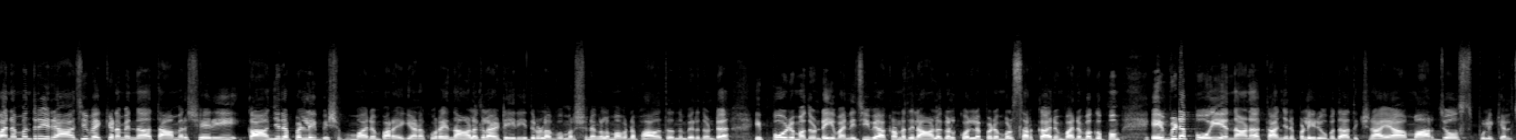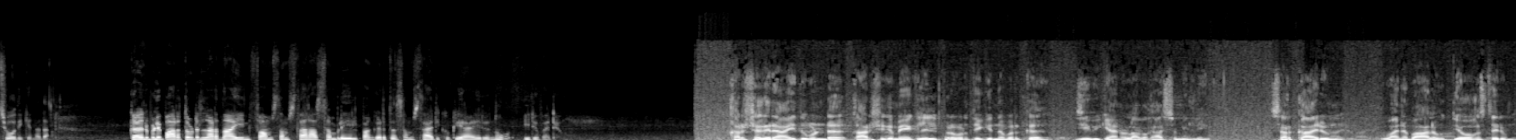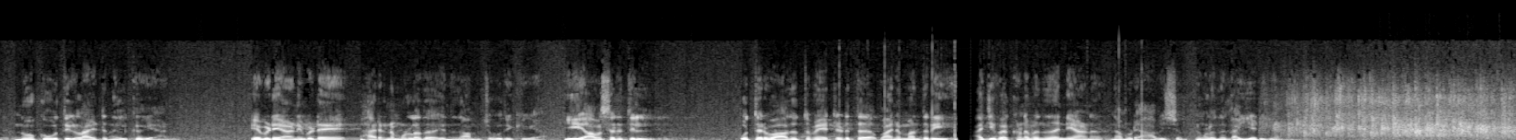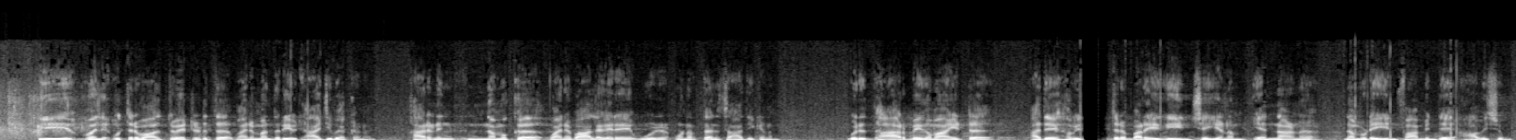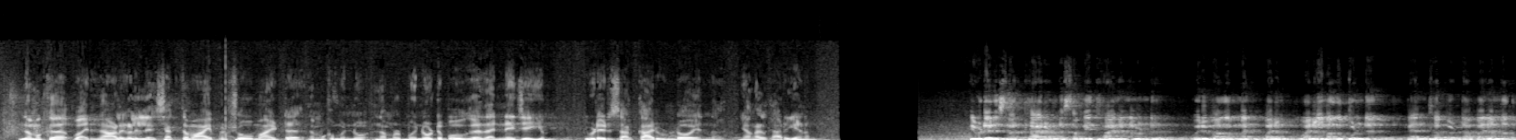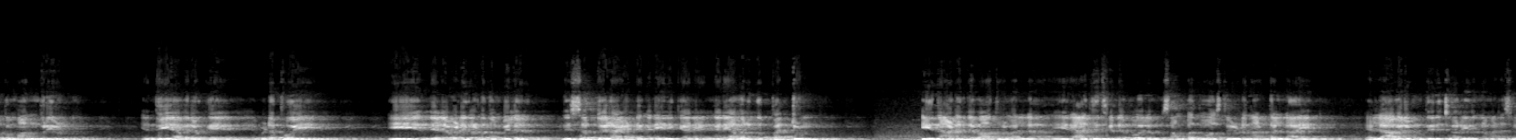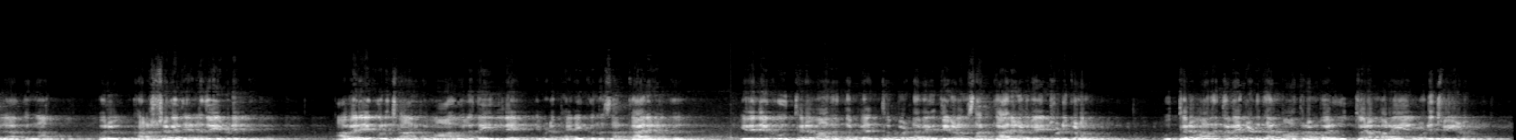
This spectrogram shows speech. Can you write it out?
വനമന്ത്രി രാജിവെക്കണമെന്ന് താമരശ്ശേരി കാഞ്ഞിരപ്പള്ളി ബിഷപ്പുമാരും പറയുകയാണ്. കുറെ നാളുകളായിട്ട് ഈ രീതിയിലുള്ള വിമർശനങ്ങളും അവരുടെ ഭാഗത്തു നിന്നും വരുന്നുണ്ട്. ഇപ്പോഴും അതുണ്ട്. ഈ വന്യജീവി ആക്രമണത്തിൽ ആളുകൾ കൊല്ലപ്പെടുമ്പോൾ സർക്കാരും വനംവകുപ്പും എവിടെ പോയി എന്നാണ് കാഞ്ഞിരപ്പള്ളി രൂപതാധ്യക്ഷനായ മാർ ജോസ് പുളിക്കൽ ചോദിക്കുന്നത്. കാഞ്ഞിരപ്പള്ളി പാറത്തോട്ടിൽ നടന്ന ഇൻഫാം സംസ്ഥാന അസംബ്ലിയിൽ പങ്കെടുത്ത് സംസാരിക്കുകയായിരുന്നു ഇരുവരും. കർഷകരായതുകൊണ്ട് കാർഷിക മേഖലയിൽ പ്രവർത്തിക്കുന്നവർക്ക് ജീവിക്കാനുള്ള അവകാശമില്ലേ? സർക്കാരും വനപാല ഉദ്യോഗസ്ഥരും നോക്കുകുത്തികളായിട്ട് നിൽക്കുകയാണ്. എവിടെയാണ് ഇവിടെ ഭരണമുള്ളത് എന്ന് നാം ചോദിക്കുകയാണ് ഈ അവസരത്തിൽ ഉത്തരവാദിത്വം ഏറ്റെടുത്ത് വനമന്ത്രി രാജിവെക്കണമെന്ന് തന്നെയാണ് നമ്മുടെ ആവശ്യം. നിങ്ങളൊന്ന് കൈയടിക്കണം. ഈ വലിയ ഉത്തരവാദിത്വം ഏറ്റെടുത്ത് വനമന്ത്രി രാജിവെക്കണം. കാരണം നമുക്ക് വനപാലകരെ ഉണർത്താൻ സാധിക്കണം. ഒരു ധാർമ്മികമായിട്ട് അദ്ദേഹം ഉത്തരം പറയുകയും ചെയ്യണം എന്നാണ് നമ്മുടെ ഇൻഫാമിന്റെ ആവശ്യം. നമുക്ക് വരുന്ന ആളുകളിൽ ശക്തമായ പ്രക്ഷോഭമായിട്ട് നമുക്ക് മുന്നോ നമ്മൾ മുന്നോട്ട് പോവുക തന്നെ ചെയ്യും. ഇവിടെ ഒരു സർക്കാരുണ്ടോ എന്ന് ഞങ്ങൾക്കറിയണം. ഇവിടെ ഒരു സർക്കാരുണ്ട് സംവിധാനങ്ങളുണ്ട്. ഒരു വകമ്മൻ വനം വനം വകുപ്പുണ്ട് ബന്ധപ്പെട്ട വനം വകുപ്പ് മന്ത്രിയുണ്ട്. ചെയ്യുക അവരൊക്കെ എവിടെ പോയി? ഈ നിലവിളികളുടെ മുമ്പിൽ നിശബ്ദരായിട്ട് ഇങ്ങനെ ഇരിക്കാൻ എങ്ങനെ അവർക്ക് പറ്റും? ഈ നാടിന്റെ മാത്രമല്ല ഈ രാജ്യത്തിന്റെ പോലും സമ്പദ് വ്യവസ്ഥയുടെ നട്ടല്ലായി എല്ലാവരും തിരിച്ചറിയുന്ന മനസ്സിലാക്കുന്ന ഒരു കർഷക ജനത ഇവിടെ ഇല്ലേ. അവരെ കുറിച്ച് ആർക്കും ആകുലതയില്ലേ ഇവിടെ ഭരിക്കുന്ന സർക്കാരുകൾക്ക്? ഇതിന്റെയൊക്കെ ഉത്തരവാദിത്തം ബന്ധപ്പെട്ട വ്യക്തികളും സർക്കാരുകളും ഏറ്റെടുക്കണം. ഉത്തരവാദിത്തം ഏറ്റെടുത്താൽ മാത്രം പോലും ഉത്തരം പറയുകയും കൂടി ചെയ്യണം.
